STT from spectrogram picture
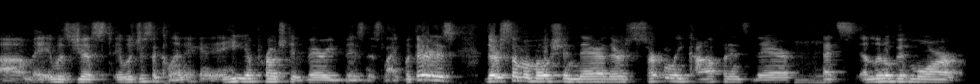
Um, it was just it was just a clinic and he approached it very businesslike but there is there's some emotion there there's certainly confidence there mm-hmm. that's a little bit more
